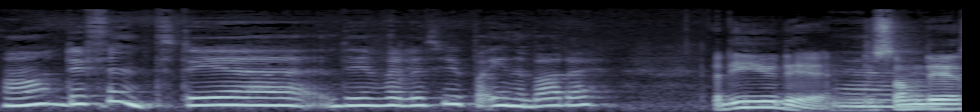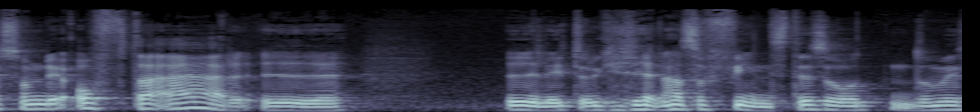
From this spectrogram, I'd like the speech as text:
Ja, det är fint. Det är, det är väldigt djupa innebörder. Ja, det är ju det. det som, det som det ofta är i, i liturgierna så finns det så, de är,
